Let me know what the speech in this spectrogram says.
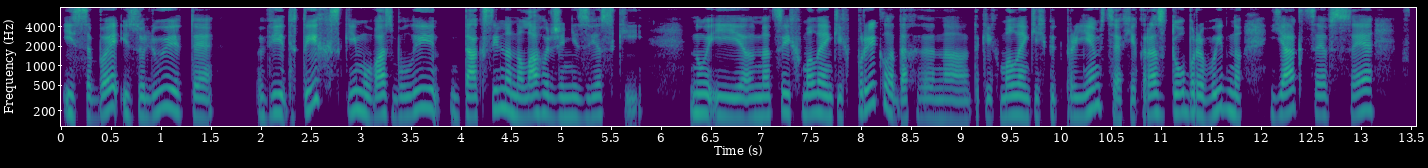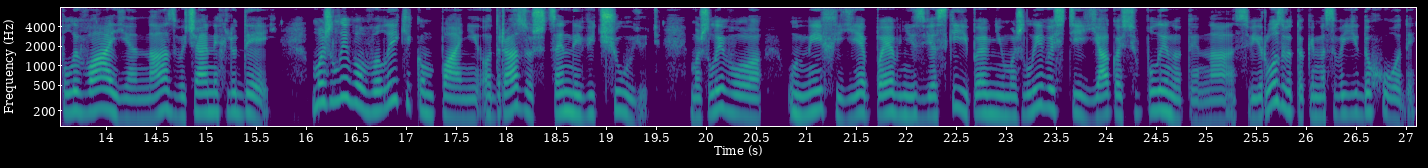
і себе ізолюєте від тих, з ким у вас були так сильно налагоджені зв'язки. Ну і на цих маленьких прикладах, е, на таких маленьких підприємцях, якраз добре видно, як це все впливає на звичайних людей. Можливо, великі компанії одразу ж це не відчують. Можливо, у них є певні зв'язки і певні можливості якось вплинути на свій розвиток і на свої доходи.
